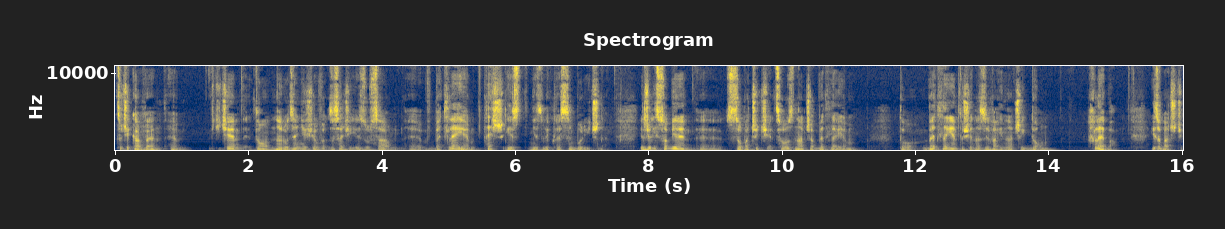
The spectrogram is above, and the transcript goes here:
Co ciekawe, em, widzicie, to narodzenie się w zasadzie Jezusa e, w Betlejem też jest niezwykle symboliczne. Jeżeli sobie e, zobaczycie, co oznacza Betlejem, to Betlejem to się nazywa inaczej dom chleba. I zobaczcie,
